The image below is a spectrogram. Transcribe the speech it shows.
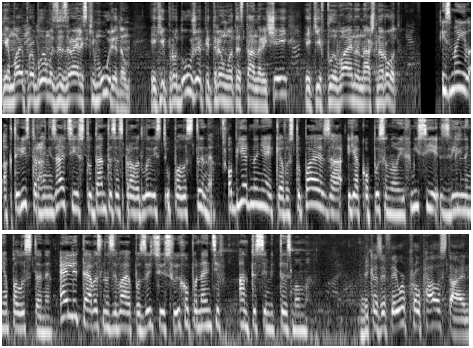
Я маю проблему з ізраїльським урядом, який продовжує підтримувати стан речей, який впливає на наш народ. Ізмаїл, активіст організації Студенти за справедливість у Палестини, об'єднання, яке виступає за як описано у їх місії звільнення Палестини. Еллі Тевес називає позицію своїх опонентів антисемітизмом. Because if they were pro-Palestine.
